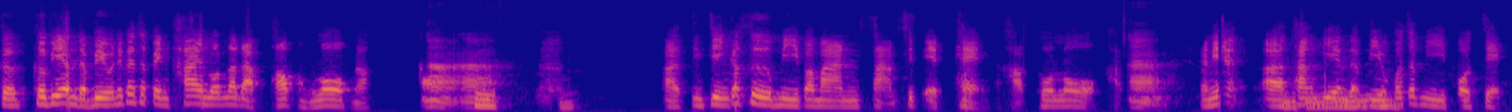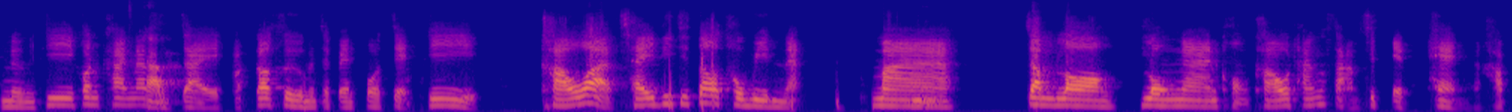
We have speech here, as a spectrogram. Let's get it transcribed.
คือคือ BMW นี่ก็จะเป็นค่ายรถระดับท็อปของโลกเนาะอ่าอ่าอ่าจริงๆก็คือมีประมาณ 31 แห่งครับทั่วโลกครับอ่าอันนี้ทาง BMW เขาจะมี project หนึ่งที่ค่อนข้างน่าสนใจครับ ก็คือมันจะเป็น project ที่เขาอะใช้ digital twin น่ะมาจำลองโรงงานของเขาทั้ง 31 แห่งนะครับ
